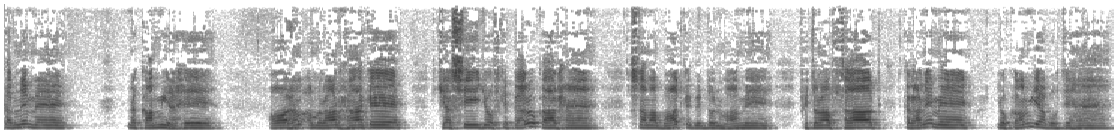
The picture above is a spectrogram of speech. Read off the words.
کرنے میں ناکامی رہے۔ اور ہم عمران خان کے چرسی جو اس کے پیروکار ہیں، اسلام آباد کے گرد و نواح میں فتنہ افساد کرانے میں جو کامیاب ہوتے ہیں،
